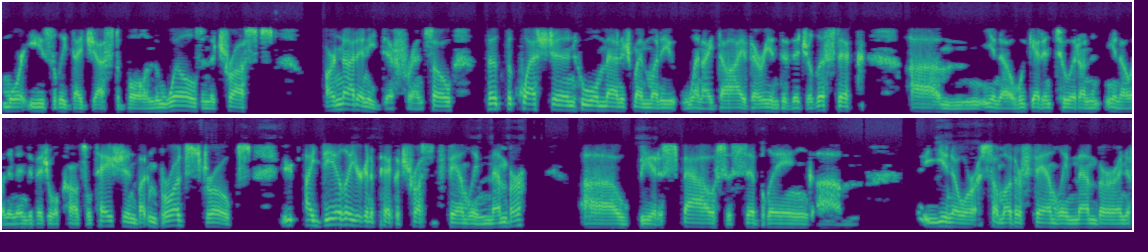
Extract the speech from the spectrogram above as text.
more easily digestible. And the wills and the trusts are not any different. So the, the question, who will manage my money when I die, very individualistic. Um, you know, we get into it on, you know, in an individual consultation, but in broad strokes, you, ideally you're going to pick a trusted family member, uh, be it a spouse, a sibling, um, you know, or some other family member. And if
